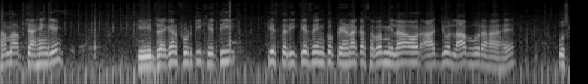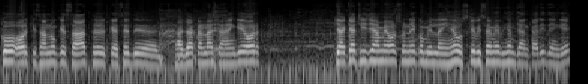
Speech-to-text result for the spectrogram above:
हम आप चाहेंगे कि ड्रैगन फ्रूट की खेती किस तरीके से इनको प्रेरणा का सबब मिला और आज जो लाभ हो रहा है, उसको और किसानों के साथ कैसे साझा करना चाहेंगे और क्या क्या चीज़ें हमें और सुनने को मिल रही हैं, उसके विषय में भी हम जानकारी देंगे।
